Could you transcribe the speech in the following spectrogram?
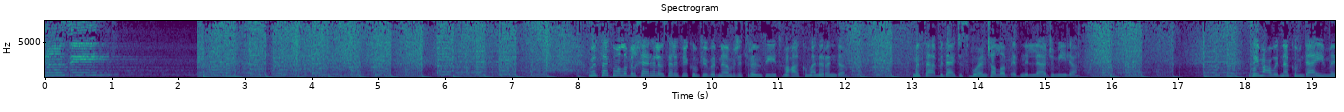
ترانزيت. مساكم الله بالخير. هلا وسهلا فيكم في برنامج ترانزيت. معاكم أنا رندا. مساء بداية أسبوع إن شاء الله بإذن الله جميلة. زي ما عودناكم دائما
